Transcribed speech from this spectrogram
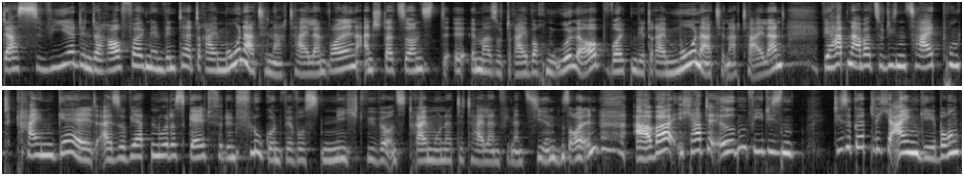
dass wir den darauffolgenden Winter drei Monate nach Thailand wollen, anstatt sonst äh, immer so drei Wochen Urlaub, wollten wir drei Monate nach Thailand. Wir hatten aber zu diesem Zeitpunkt kein Geld, also wir hatten nur das Geld für den Flug und wir wussten nicht, wie wir uns drei Monate Thailand finanzieren sollen. Aber ich hatte irgendwie diesen diese göttliche Eingebung,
